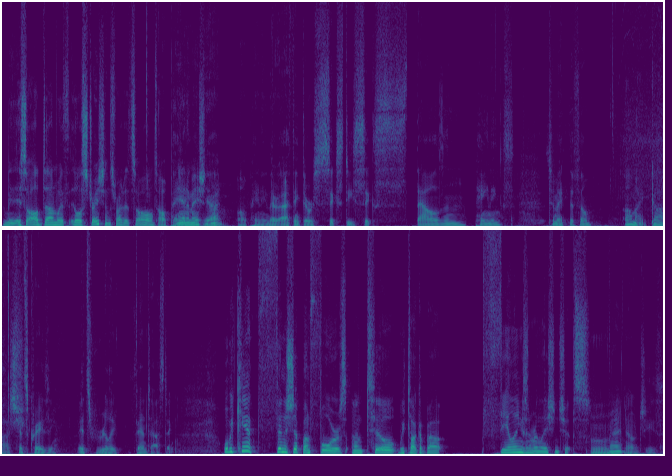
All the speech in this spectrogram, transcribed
I mean, it's all done with illustrations, right? It's all, It's all painting. animation, yeah, right? all painting. There, I think there were sixty six thousand paintings to make the film. Oh my gosh! It's crazy. It's really fantastic. Well, we can't finish up on fours until we talk about feelings and relationships, mm. right? Oh, jeez.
